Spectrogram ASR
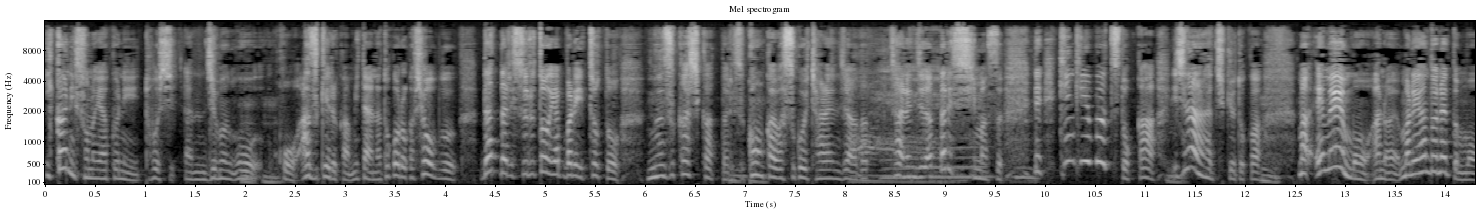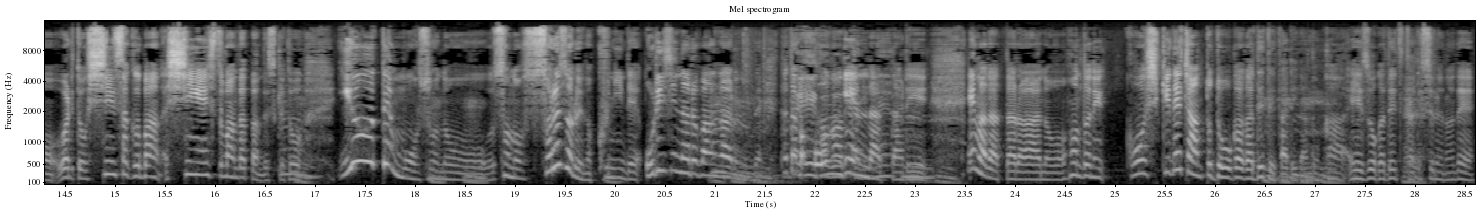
いかにその役に投資、あの自分をこう預けるかみたいなところが勝負だったりすると、やっぱりちょっと難しかったりする。今回はすごいチャレンジャーだ、チャレンジだったりします。で、緊急ブーツとか、1789とか、まあ MA も、あの、マリー・アントネットも割と新作版、新演出版だったんですけど、言うても、その、その、それぞれの国でオリジナル版があるので、例えば音源だったり、今だったら、あの、本当に公式でちゃんと動画が出てたりだとか、映像が出てたりするので、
